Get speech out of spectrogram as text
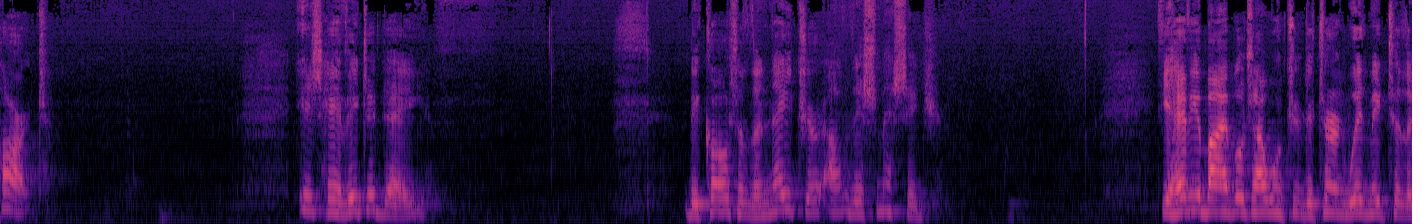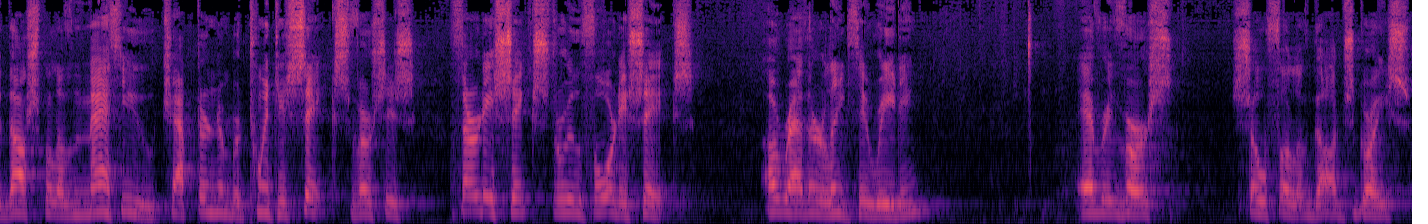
heart is heavy today because of the nature of this message. If you have your Bibles, I want you to turn with me to the Gospel of Matthew, chapter number 26, verses 36 through 46. A rather lengthy reading. Every verse so full of God's grace.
